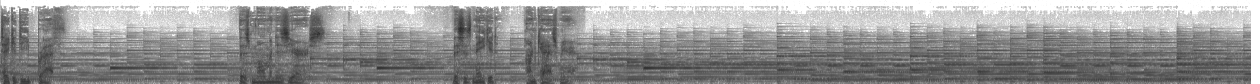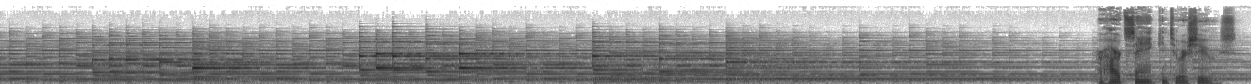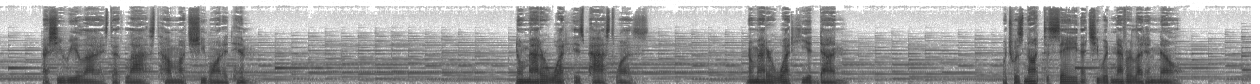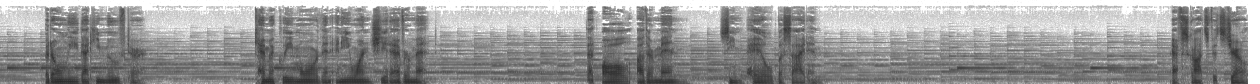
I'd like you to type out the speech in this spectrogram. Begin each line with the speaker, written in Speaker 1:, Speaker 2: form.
Speaker 1: Take a deep breath. This moment is yours. This is Naked on Cashmere. Her heart sank into her shoes as she realized at last how much she wanted him. No matter what his past was, no matter what he had done, which was not to say that she would never let him know, but only that he moved her, chemically more than anyone she had ever met that all other men seem pale beside him. F. Scott Fitzgerald.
